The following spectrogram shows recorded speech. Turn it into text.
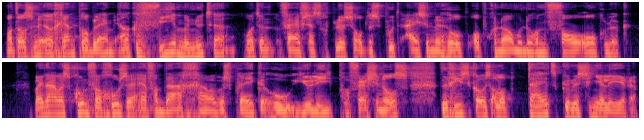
Want dat is een urgent probleem. Elke vier minuten wordt een 65-plusser op de spoedeisende hulp opgenomen door een valongeluk. Mijn naam is Koen van Goezen en vandaag gaan we bespreken hoe jullie, professionals, de risico's al op tijd kunnen signaleren.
